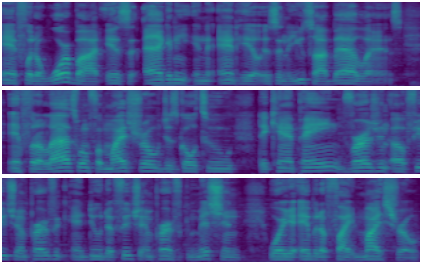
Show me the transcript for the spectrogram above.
And for the warbot is the Agony in the Anthill. It's in the Utah Badlands. And for the last one for Maestro, just go to the campaign version of Future Imperfect and do the Future Imperfect mission where you're able to fight Maestro.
